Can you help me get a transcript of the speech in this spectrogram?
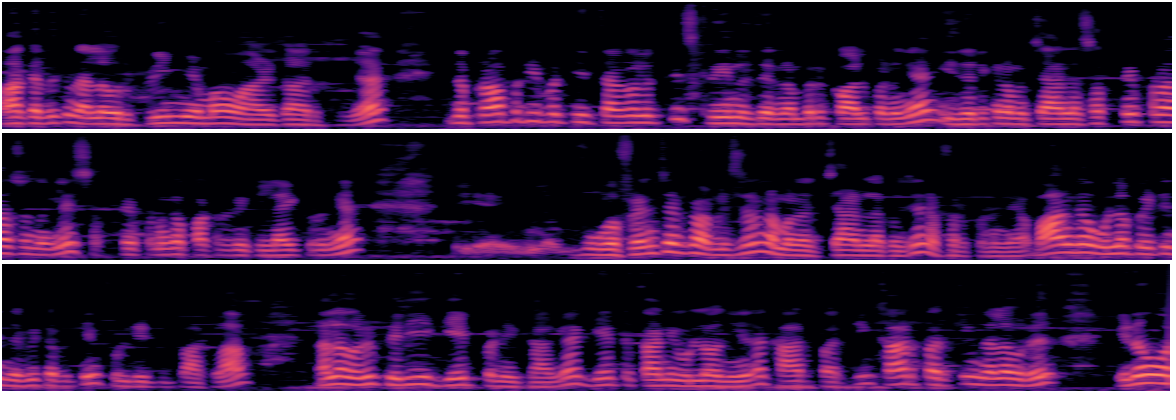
பார்க்கறதுக்கு நல்ல ஒரு ப்ரீமியமாக அழகாக இருக்குங்க. இந்த ப்ராப்பர்ட்டி பற்றி தகவலுக்கு ஸ்க்ரீனில் தெரிய நம்பருக்கு கால் பண்ணுங்கள் இது வரைக்கும் நம்ம சேனலை சப்ஸ்கிரைப் பண்ணா சொன்னீங்களே சப்ஸ்கிரைப் பண்ணுங்கள் பக்கத்துக்கு லைக் கொடுங்க. உங்கள் ஃப்ரெண்ட்ஸ் அண்ட் ஃபேமிலிஸில் நம்ம சேனலை கொஞ்சம் ரெஃபர் பண்ணுங்கள் வாங்க உள்ளே போயிட்டு இந்த வீட்டை பற்றி ஃபுல் டீட்டெயில் பார்க்கலாம். நல்ல ஒரு பெரிய கேட் பண்ணியிருக்காங்க கேட்டை தாண்டி உள்ளே வந்தீங்கன்னா கார் பார்க்கிங் கார் பார்க்கிங் நல்ல ஒரு இனோவா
